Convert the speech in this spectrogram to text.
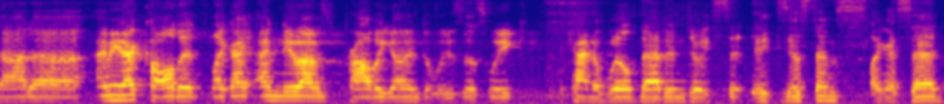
Not uh, I mean, I called it. Like I, I knew I was probably going to lose this week. I kind of willed that into ex- existence. Like I said,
